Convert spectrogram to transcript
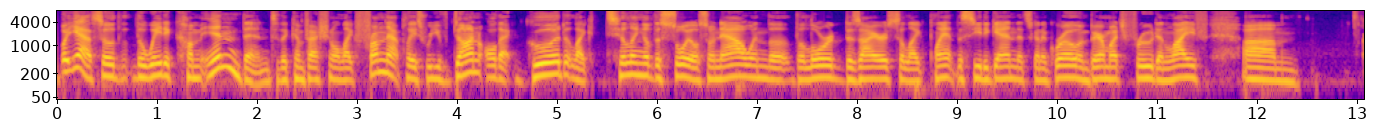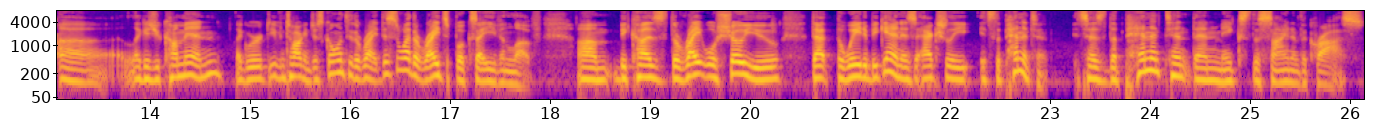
but yeah, so the, way to come in then to the confessional, like from that place where you've done all that good, like tilling of the soil. So now when the, the Lord desires to like plant the seed again that's going to grow and bear much fruit and life, um, uh, like as you come in, like we were even talking, just going through the rite. This is why the rites books I even love, um, because the rite will show you that the way to begin is actually it's the penitent. It says the penitent then makes the sign of the cross,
